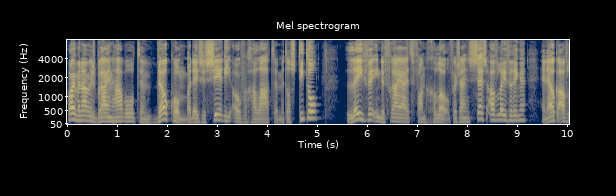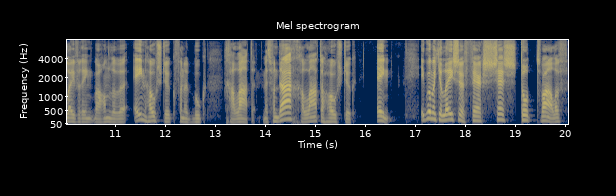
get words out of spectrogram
Hoi, mijn naam is Brian Habold en welkom bij deze serie over Galaten met als titel Leven in de vrijheid van geloof. Er zijn zes afleveringen en elke aflevering behandelen we één hoofdstuk van het boek Galaten. Met vandaag Galaten hoofdstuk 1. Ik wil met je lezen vers 6 tot 12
